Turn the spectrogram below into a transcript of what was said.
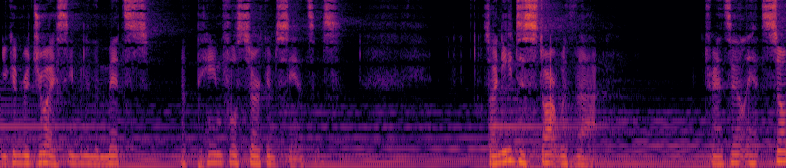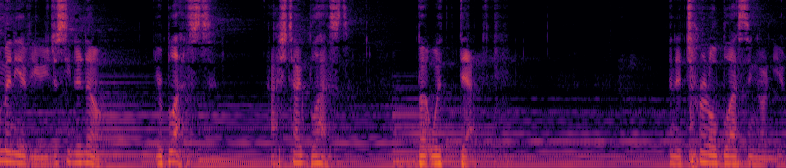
You can rejoice even in the midst of painful circumstances. So I need to start with that. Transcendently, so many of you, you just need to know you're blessed. Hashtag blessed, but with depth. An eternal blessing on you.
